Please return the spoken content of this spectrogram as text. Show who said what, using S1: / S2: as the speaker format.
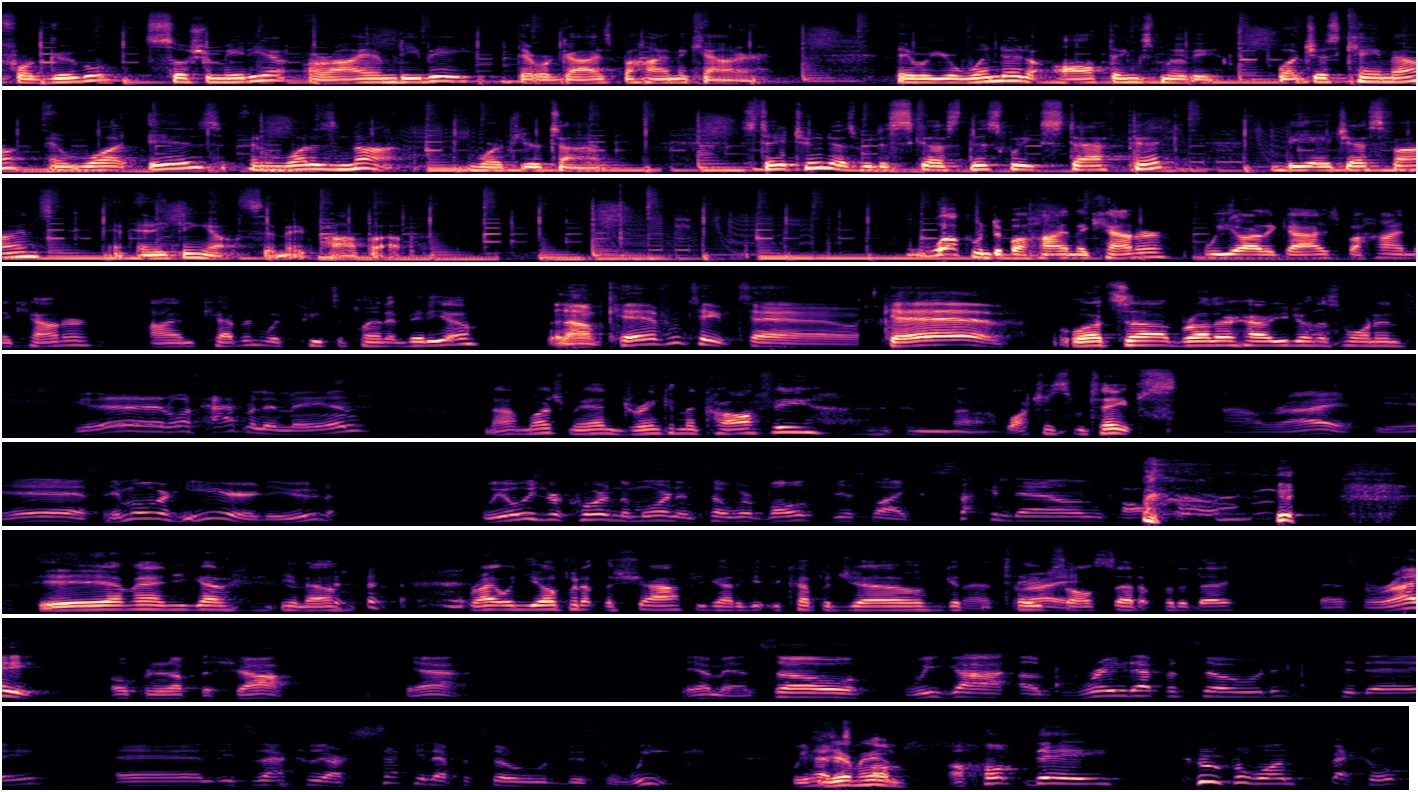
S1: Before Google, social media, or IMDb, there were guys behind the counter. They were your window to all things movie, what just came out, and what is and what is not worth your time. Stay tuned as we discuss this week's staff pick, VHS finds, and anything else that may pop up. Welcome to Behind the Counter. We are the guys behind the counter. I'm Kevin with Pizza Planet Video.
S2: And I'm Kev from Tape Town.
S3: Kev.
S1: What's up, brother? How are you doing this morning?
S2: Good. What's happening, man?
S1: Not much, man. Drinking the coffee and uh, watching some tapes.
S2: All right. Yeah. Same over here, dude. We always record in the morning, so we're both just like sucking down coffee.
S1: Yeah, man. You got to, you know, right when you open up the shop, you got to get your cup of Joe, get
S2: That's
S1: the tapes
S2: right.
S1: all set up for the day.
S2: That's right. Opening up the shop. Yeah. Yeah, man. So we got a great episode today, and this is actually our second episode this week. We had
S1: Yeah,
S2: a, hump, a hump day two for one special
